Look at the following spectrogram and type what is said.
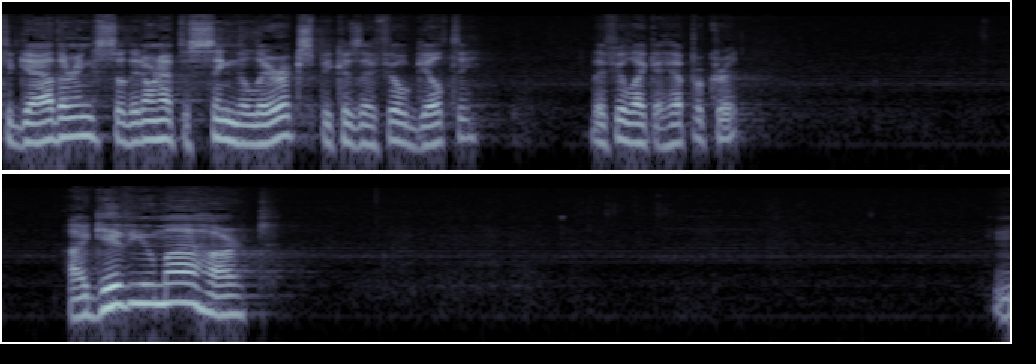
to gatherings so they don't have to sing the lyrics because they feel guilty. They feel like a hypocrite. I give you my heart. Hmm?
